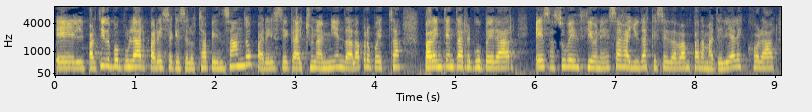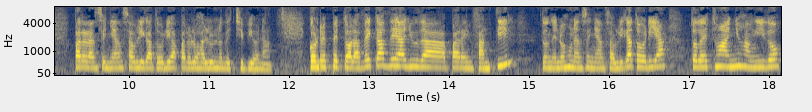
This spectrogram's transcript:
el Partido Popular parece que se lo está pensando, parece que ha hecho una enmienda a la propuesta para intentar recuperar esas subvenciones, esas ayudas que se daban para material escolar, para la enseñanza obligatoria para los alumnos de Chipiona. Con respecto a las becas de ayuda para infantil, donde no es una enseñanza obligatoria, todos estos años han ido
